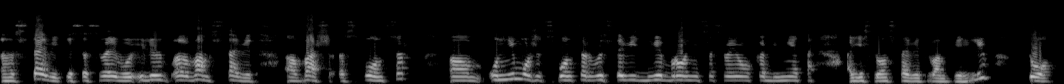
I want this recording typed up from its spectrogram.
э, ставите со своего, или э, вам ставит ваш спонсор, он не может спонсор выставить две брони со своего кабинета, а если он ставит вам перелив, то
